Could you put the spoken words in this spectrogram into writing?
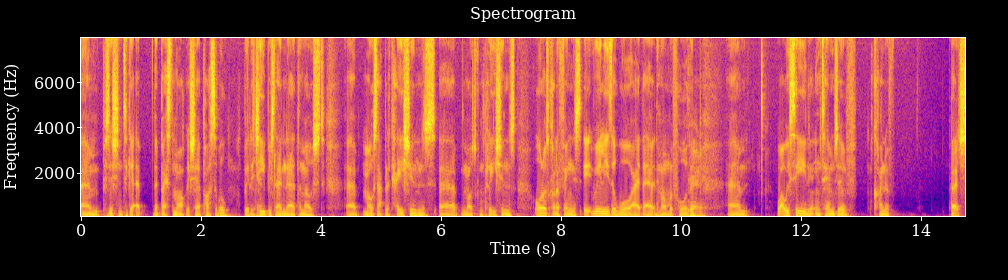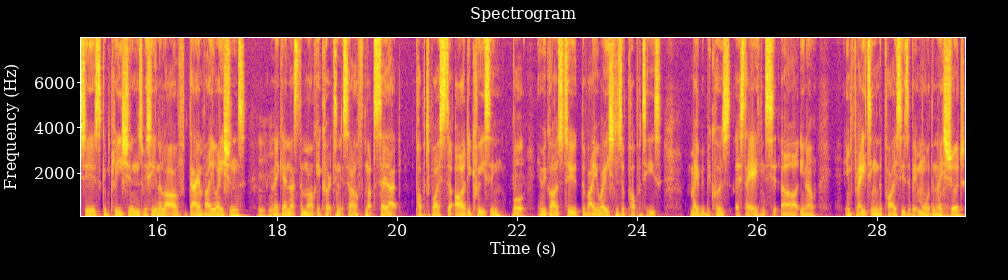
um, position to get the best market share possible, be the cheapest lender, the most uh, most applications, uh, most completions, all those kind of things. It really is a war out there at the moment for them. Really? Um, what we're seeing in terms of kind of purchases, completions, we're seeing a lot of down valuations, and again, that's the market correcting itself. Not to say that property prices are decreasing, but in regards to the valuations of properties, maybe because estate agents are, you know, inflating the prices a bit more than they should.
